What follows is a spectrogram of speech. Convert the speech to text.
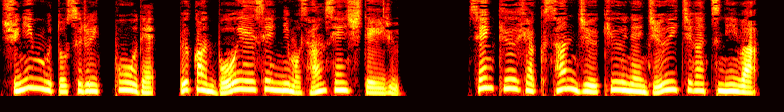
主任務とする一方で、武漢防衛戦にも参戦している。1939年11月には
